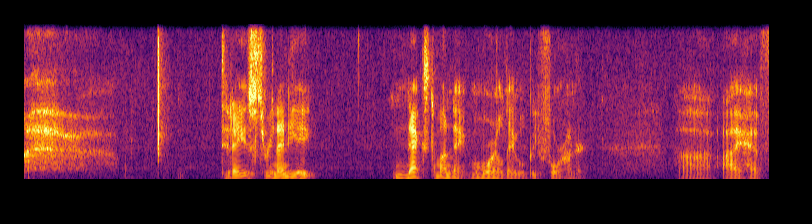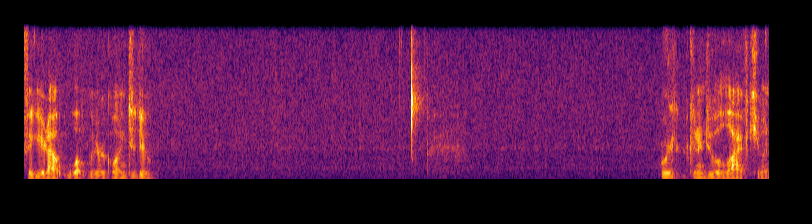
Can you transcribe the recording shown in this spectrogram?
Today is 398. Next Monday, Memorial Day, will be 400. Uh, I have figured out what we are going to do. We're going to do a live Q&A,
